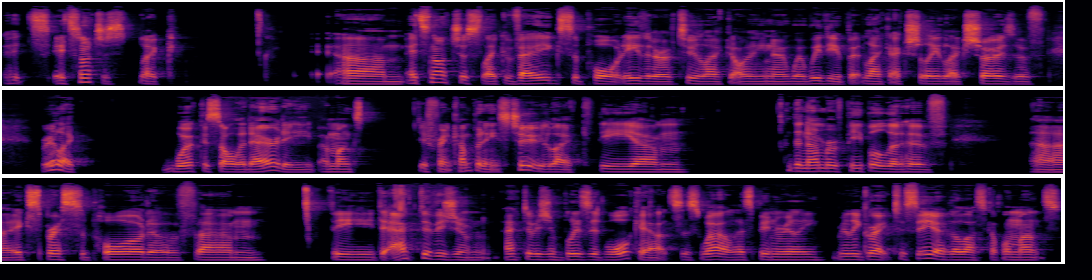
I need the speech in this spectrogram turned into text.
it's it's not just like um it's not just like vague support either of to like oh you know we're with you but like actually like shows of real like worker solidarity amongst different companies too. Like the um the number of people that have uh, expressed support of um the the Activision Activision Blizzard walkouts as well has been really really great to see over the last couple of months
